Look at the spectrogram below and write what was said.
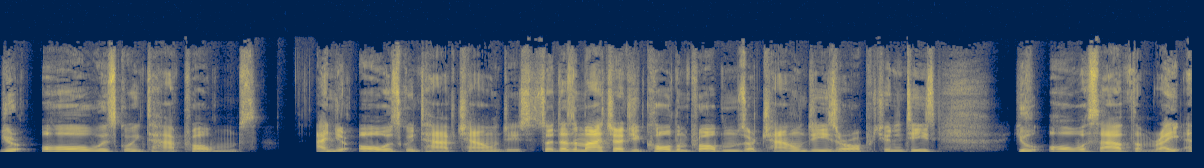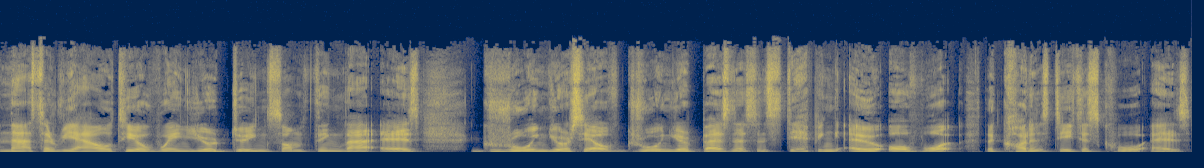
you're always going to have problems and you're always going to have challenges. So it doesn't matter if you call them problems or challenges or opportunities, you'll always have them, right? And that's the reality of when you're doing something that is growing yourself, growing your business, and stepping out of what the current status quo is.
